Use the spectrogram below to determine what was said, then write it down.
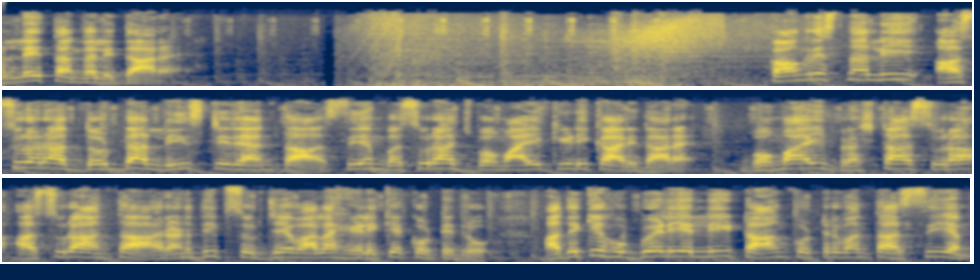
ಅಲ್ಲೇ ತಂಗಲಿದ್ದಾರೆ. ಕಾಂಗ್ರೆಸ್ನಲ್ಲಿ ಅಸುರರ ದೊಡ್ಡ ಲೀಸ್ಟ್ ಇದೆ ಅಂತ ಸಿಎಂ ಬಸವರಾಜ ಬೊಮ್ಮಾಯಿ ಕಿಡಿಕಾರಿದ್ದಾರೆ. ಬೊಮ್ಮಾಯಿ ಭ್ರಷ್ಟಾಸುರ, ಅಸುರ ಅಂತ ರಣದೀಪ್ ಸುರ್ಜೇವಾಲಾ ಹೇಳಿಕೆ ಕೊಟ್ಟಿದ್ರು. ಅದಕ್ಕೆ ಹುಬ್ಬಳ್ಳಿಯಲ್ಲಿ ಟಾಂಗ್ ಕೊಟ್ಟಿರುವಂತಹ ಸಿಎಂ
